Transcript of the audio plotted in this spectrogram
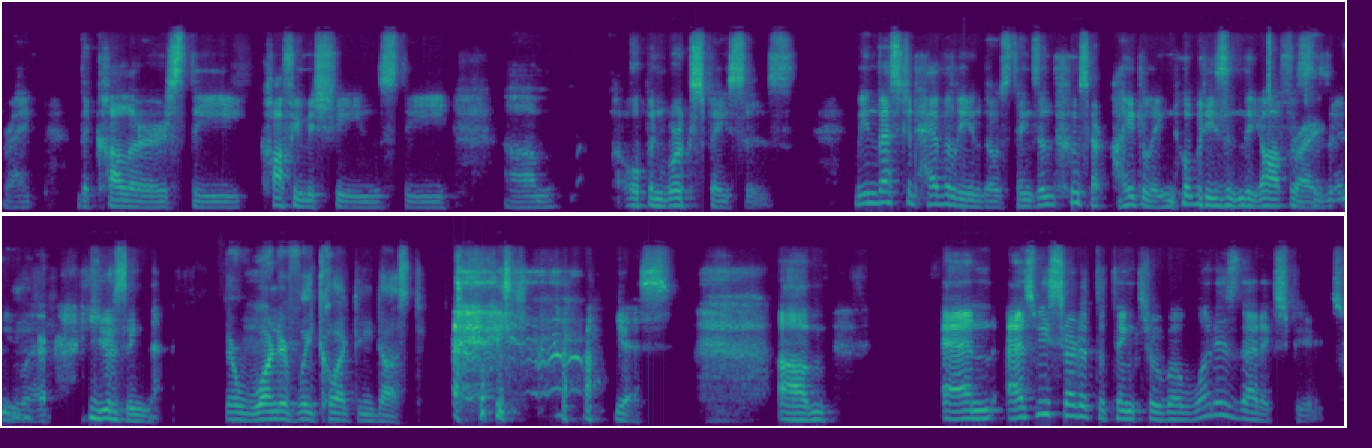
right? The colors, the coffee machines, the um, open workspaces. We invested heavily in those things, and those are idling. Nobody's in the offices right. anywhere using that. They're wonderfully collecting dust. yes. Um, and as we started to think through, well, what is that experience?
